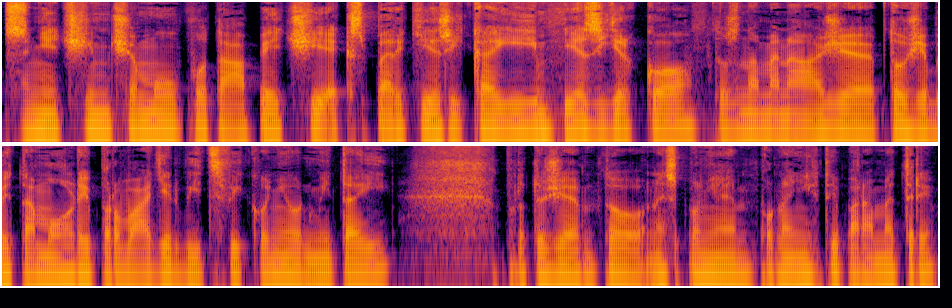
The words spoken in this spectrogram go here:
s něčím, čemu potápěči experti říkají jezírko, to znamená, že to, že by tam mohli provádět výcvik, oni odmítají, protože to nesplňuje podle nich ty parametry.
